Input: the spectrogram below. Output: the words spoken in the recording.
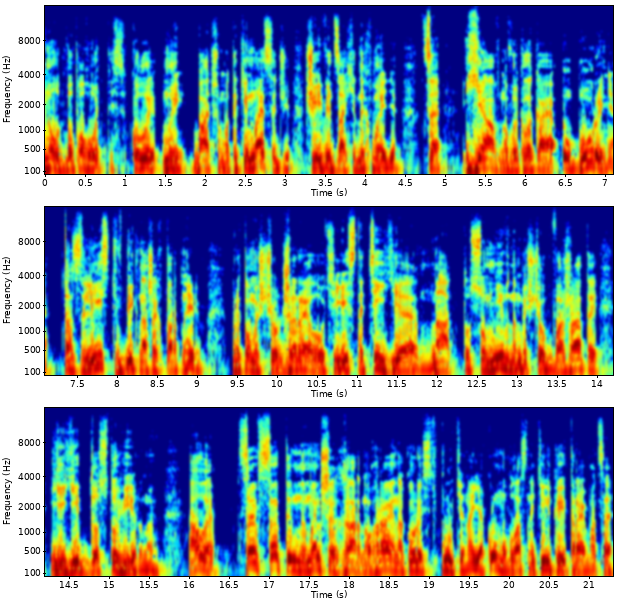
Ну от бо погодьтесь, коли ми бачимо такі меседжі, ще й від західних медіа, це явно викликає обурення та злість в бік наших партнерів. При тому, що джерела у цієї статті є надто сумнівними, щоб вважати її достовірною. Але це все тим не менше гарно грає на користь Путіна, якому власне тільки і треба це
